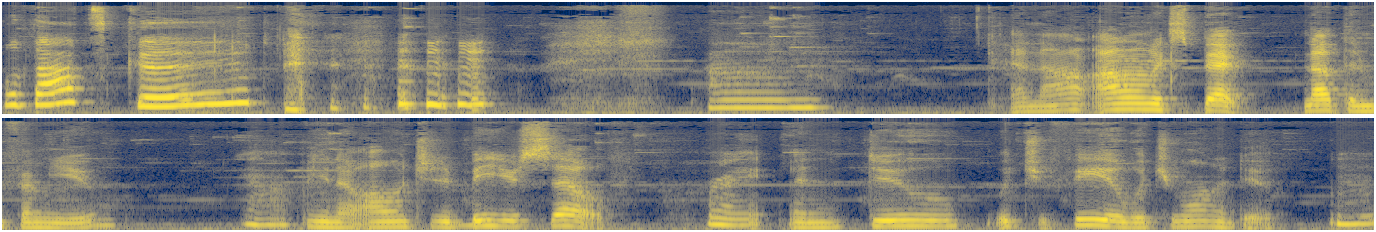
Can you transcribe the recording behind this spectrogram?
Well, that's good. um. And I, I don't expect nothing from you. Yeah. You know, I want you to be yourself Right. and do what you feel, what you want to do. Mm-hmm.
